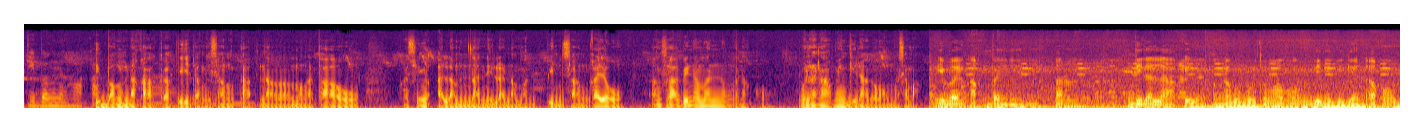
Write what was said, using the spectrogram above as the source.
Ibang nakaka... ibang nakakakitang isang ta- na mga tao kasi alam na nila na magpinsang kayo. Ang sabi naman ng anak ko, wala na kaming ginagawang masama. Iba yung akbay niya. Parang hindi lalaki yun. Pag nabubuto mo ako, binibigyan ako.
